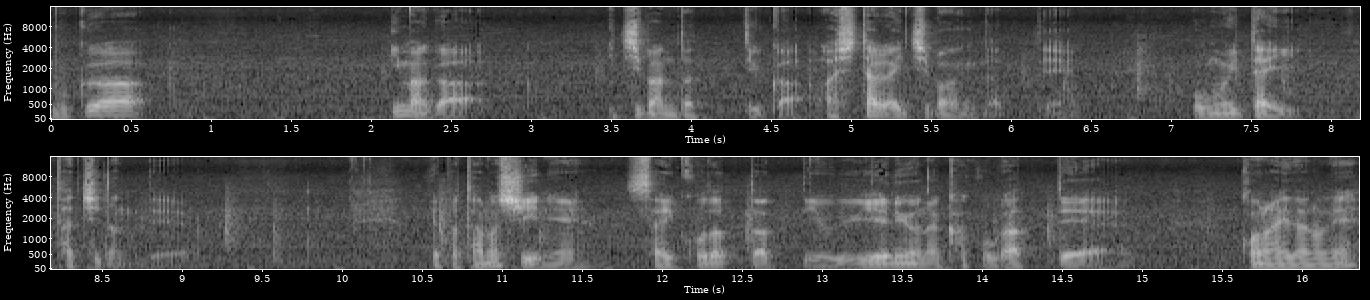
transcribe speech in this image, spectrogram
僕は今が一番だっていうか明日が一番だって思いたいたちなんでやっぱ楽しいね。最高だったっていう言えるような過去があってこの間のね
